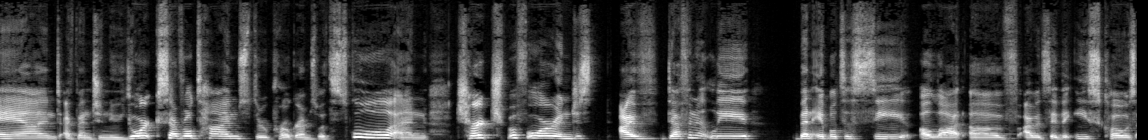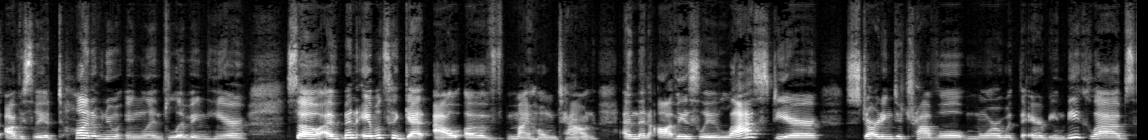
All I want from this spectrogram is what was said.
And I've been to New York several times through programs with school and church before. And just, I've definitely been able to see a lot of, I would say, the East Coast, obviously, a ton of New England living here. So I've been able to get out of my hometown. And then, obviously, last year, starting to travel more with the Airbnb collabs,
